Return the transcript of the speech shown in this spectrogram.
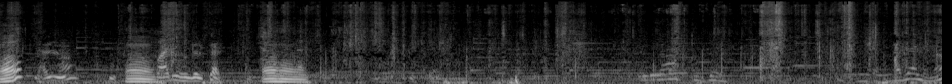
हां? झालं ना? हां. पाणी भुजल कर हां हां. मजा आली ना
